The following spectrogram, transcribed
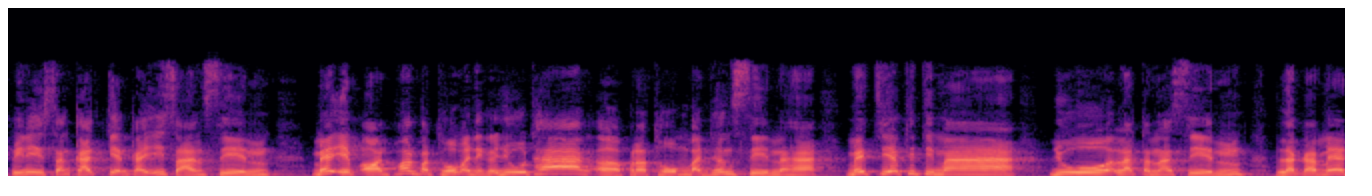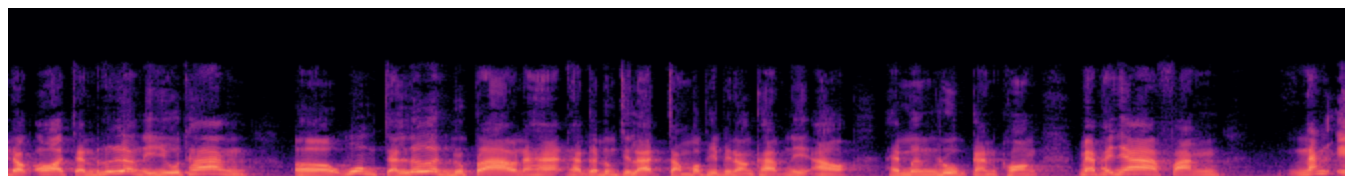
ปีนี้สังกัดเกียงไก่อีสานศิลป์แม่เอ็มออนพ่อนปฐมอันนี้ก็อยู่ทางเอ่อประถมบันเทิงศิลป์นะฮะแม่เจี๊ยบทิติมาอยู่รัตนศิลป์แล้วก็แม่ดอกอ้อจันเรื่องนี่อยู่ทางเอ่อวงจันเลิศหรือเปล่านะฮะถ้าเกิดลุงจิระจำว่าผิดพี่น้องครับนี่เอาให้เมืองรูปกันของแม่พญาฟังนางเอ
